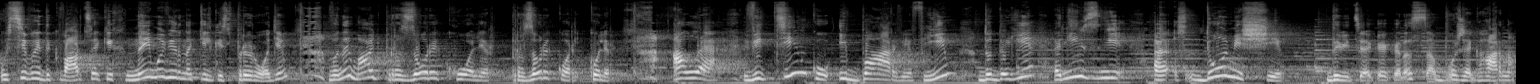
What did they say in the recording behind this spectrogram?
усі види кварцу, яких неймовірна кількість в природі, вони мають прозорий колір. Прозорий колір. Але відтінку і барвів їм додає різні е, доміші. Дивіться, яка краса, боже, як гарно.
